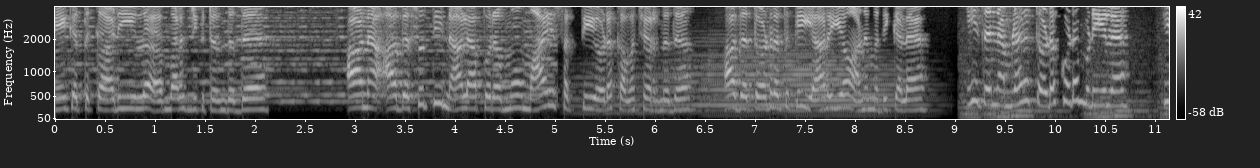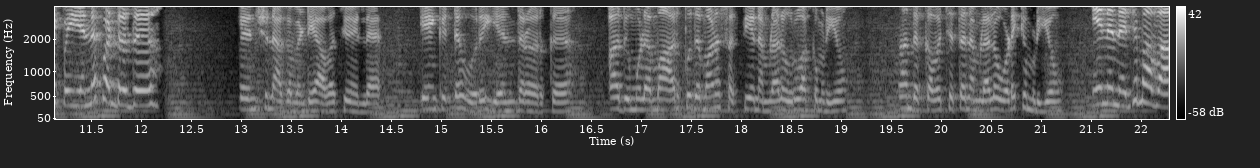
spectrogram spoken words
மேகத்துக்கு அடியில மறைஞ்சுக்கிட்டு இருந்தது. ஆனா அத சுத்தி நாலாபுறமும் மாய சக்தியோட கவச்சம் இருந்தது அத தொடறதுக்கு யாரையும் அனுமதிக்கல. இத நம்மளால தொடக்கூட முடியல. இப்ப என்ன பண்றது? டென்ஷன் ஆக வேண்டிய அவசியம் இல்ல. என்கிட்ட ஒரு இயந்திரம் இருக்கு. அது மூலமா அற்புதமான சக்தியை நம்மளால உருவாக்க முடியும். அந்த கவச்சத்தை நம்மளால உடைக்க முடியும். என்ன நிஜமாவா?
